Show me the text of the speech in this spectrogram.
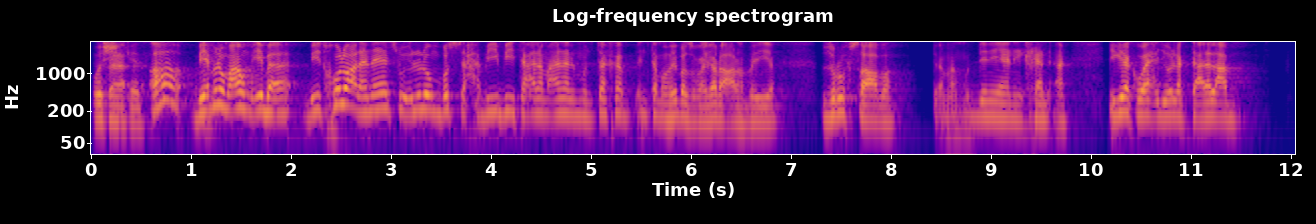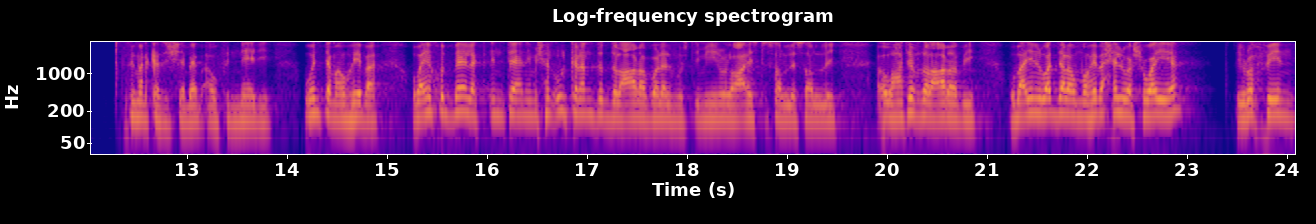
وش ف... كده؟ آه بيعملوا معاهم إيه بقى؟ بيدخلوا على ناس ويقولوا لهم بص يا حبيبي تعالى معانا المنتخب. أنت موهبة صغيرة عربية ظروف صعبة. تمام؟ والدنيا يعني خانقة. يجي لك واحد يقول لك تعالى العب في مركز الشباب أو في النادي. وانت موهبة. وبعدين خد بالك انت يعني مش هنقول كلام ضد العرب ولا المسلمين ولو عايز تصلي صلي وهتفضل عربي. وبعدين الواد ده لو موهبة حلوة شوية يروح فين؟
